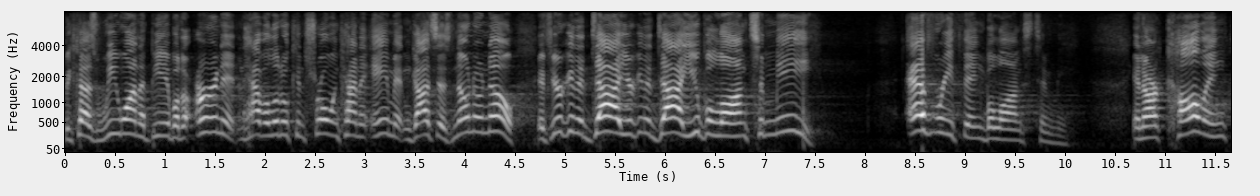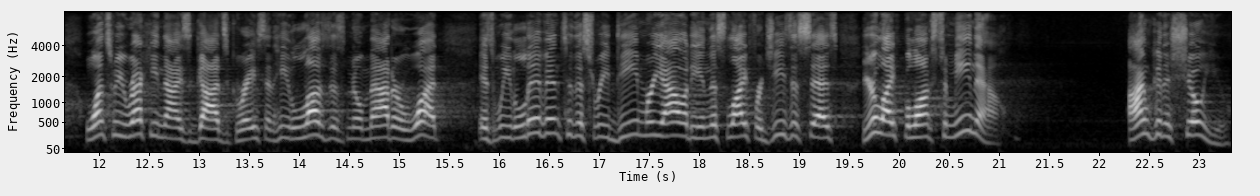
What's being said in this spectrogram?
Because we want to be able to earn it and have a little control and kind of aim it. And God says, No, no, no. If you're going to die, you're going to die. You belong to me. Everything belongs to me. In our calling, once we recognize God's grace and He loves us no matter what, is we live into this redeemed reality in this life where Jesus says, Your life belongs to me now. I'm going to show you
